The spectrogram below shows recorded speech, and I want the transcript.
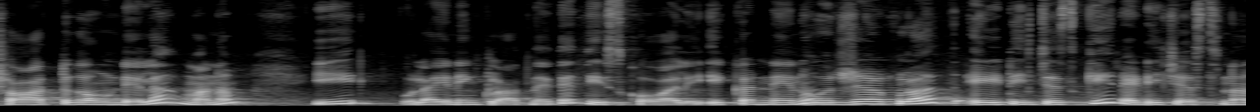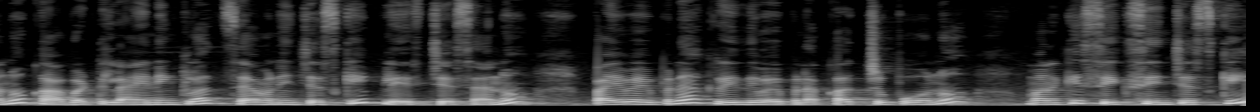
షార్ట్గా ఉండేలా మనం ఈ లైనింగ్ క్లాత్ని అయితే తీసుకోవాలి. ఇక్కడ నేను ఒరిజినల్ క్లాత్ ఎయిట్ ఇంచెస్కి రెడీ చేస్తున్నాను. కాబట్టి లైనింగ్ క్లాత్ సెవెన్ ఇంచెస్కి ప్లేస్ చేశాను. పై వైపున క్రింది వైపున ఖర్చు పోను. మనకి సిక్స్ ఇంచెస్కి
